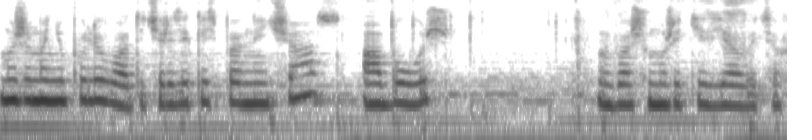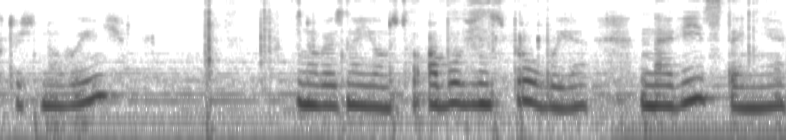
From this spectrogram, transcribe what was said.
може маніпулювати через якийсь певний час, або ж в вашому житті з'явиться хтось новий, нове знайомство, або він спробує на відстані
